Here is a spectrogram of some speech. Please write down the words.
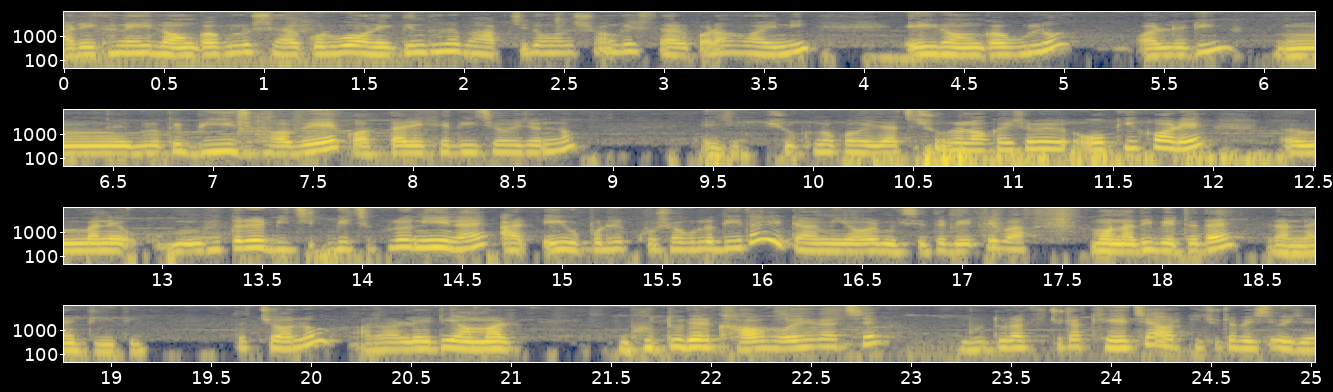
আর এখানে এই লঙ্কাগুলো শেয়ার করব। অনেকদিন ধরে ভাবছি তোমাদের সঙ্গে শেয়ার করা হয়নি। এই লঙ্কাগুলো অলরেডি এগুলোকে বীজ হবে, কর্তা রেখে দিয়েছে ওই জন্য। এই যে শুকনো হয়ে যাচ্ছে। শুকনো লঙ্কা হিসেবে ও কি করে? মানে ভেতরের বীজ, বীজগুলো নিয়ে নেয়। আর এই উপরের খোসাগুলো দিয়ে দেয়। এটা আমি আবার মিক্সিতে বেটে বা মনাদি বেটে দেয়, রান্নায় দিয়ে দিই। তো চলো, আর অলরেডি আমার ভুতুদের খাওয়া হয়ে গেছে। ভুতুরা কিছুটা খেয়েছে আর কিছুটা বেশি হয়েছে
